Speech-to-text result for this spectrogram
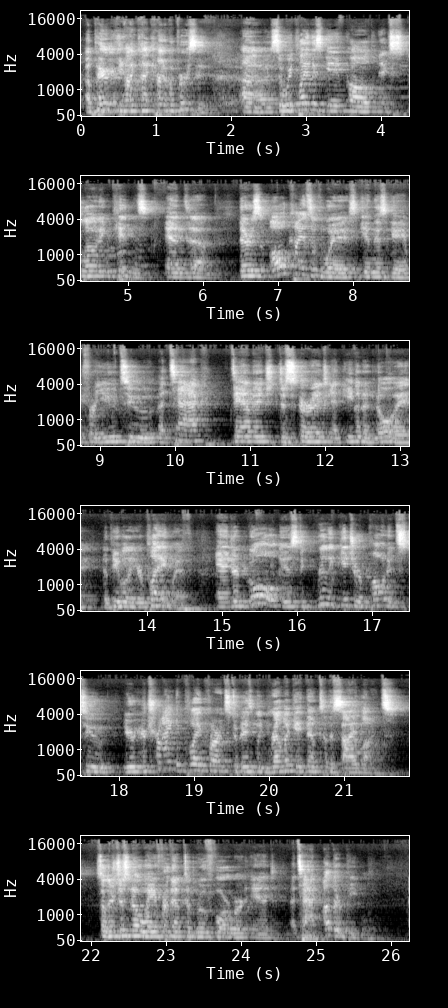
Apparently, I'm that kind of a person. Uh, so we play this game called Exploding Kittens, and um, there's all kinds of ways in this game for you to attack, damage, discourage, and even annoy the people that you're playing with. And your goal is to really get your opponents to, you're, you're trying to play cards to basically relegate them to the sidelines. So there's just no way for them to move forward and attack other people.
